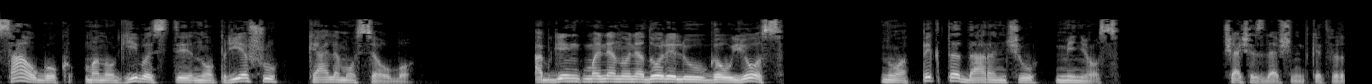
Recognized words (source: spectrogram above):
Saugok mano gyvasti nuo priešų keliamo siaubo. Apgink mane nuo nedorelių gaujos, nuo piktą darančių minios. 64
